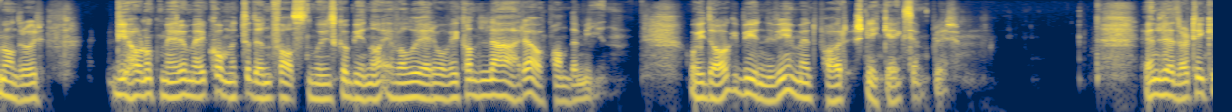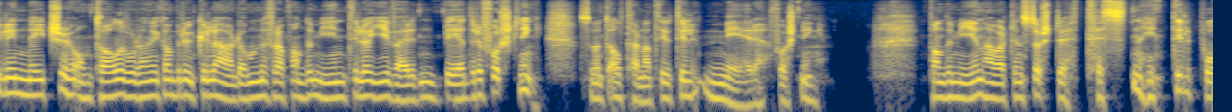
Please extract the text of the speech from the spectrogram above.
med andre ord, vi har nok mer og mer kommet til den fasen hvor vi skal begynne å evaluere hva vi kan lære av pandemien. Og i dag begynner vi med et par slike eksempler. En lederartikkel i Nature omtaler hvordan vi kan bruke lærdommene fra pandemien til å gi verden bedre forskning, som et alternativ til mere forskning. Pandemien har vært den største testen hittil på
